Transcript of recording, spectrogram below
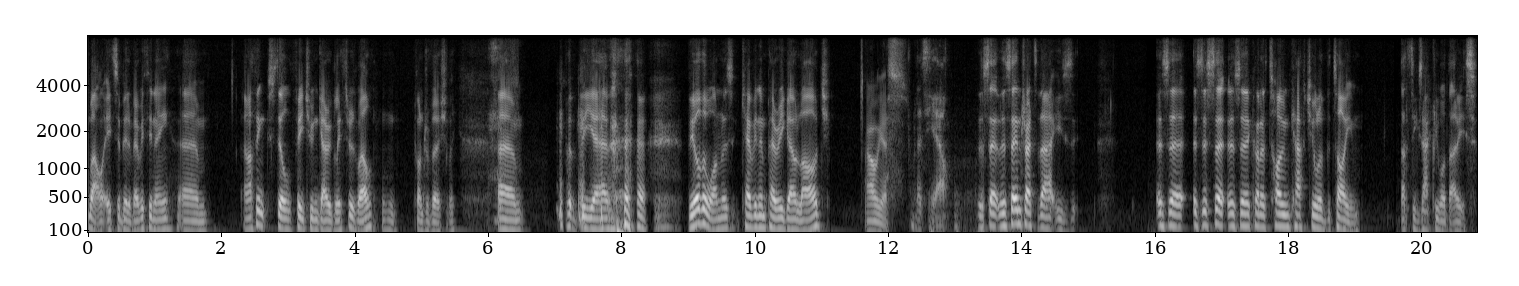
well, it's a bit of everything, eh? Um, and I think still featuring Gary Glitter as well, mm, controversially. Um, but the uh, the other one was Kevin and Perry Go Large. Oh yes. Bloody hell. The ce- the soundtrack to that is as a as a se- as a kind of time capsule of the time. That's exactly what that is.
